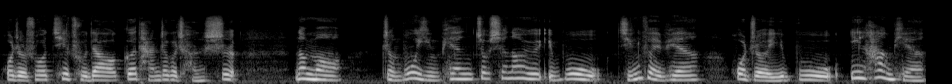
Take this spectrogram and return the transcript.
或者说剔除掉歌坛这个城市，那么整部影片就相当于一部警匪片或者一部硬汉片。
